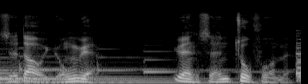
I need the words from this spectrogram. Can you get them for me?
直到永远。愿神祝福我们。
